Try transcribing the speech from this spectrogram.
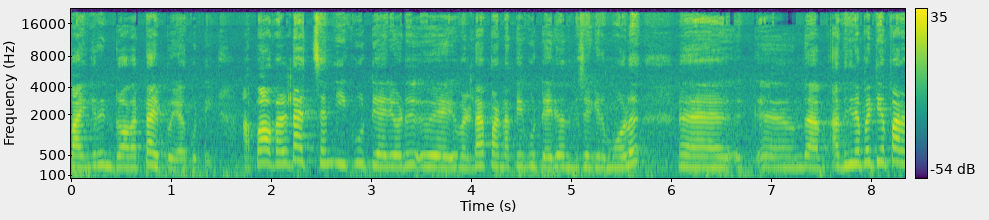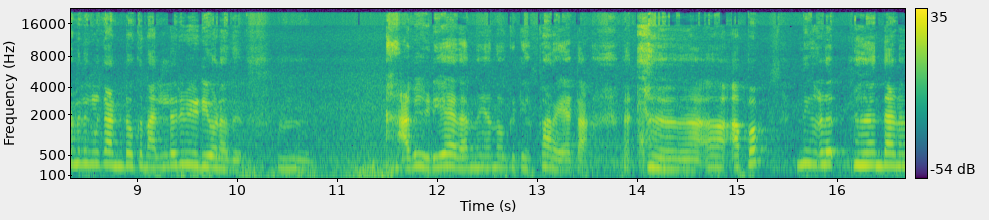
ഭയങ്കര ഇൻട്രോവർട്ടായിപ്പോയി ആ കുട്ടി. അപ്പോൾ അവളുടെ അച്ഛൻ ഈ കൂട്ടുകാരിയോട് ഇവളുടെ പണ്ടത്തെ കൂട്ടുകാരി വന്നിട്ട് ചോദിക്കുന്നു മോൾ എന്താ അതിനെപ്പറ്റി ഞാൻ പറഞ്ഞത് നിങ്ങൾ കണ്ടു നോക്ക് നല്ലൊരു വീഡിയോ ആണത്. ആ വീഡിയോ ഏതാണെന്ന് ഞാൻ നോക്കിയിട്ട് പറയാട്ടാ. അപ്പം നിങ്ങൾ എന്താണ്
